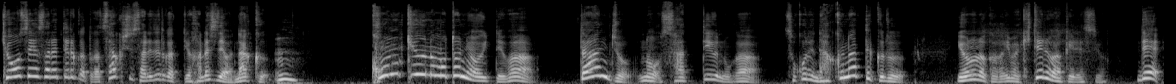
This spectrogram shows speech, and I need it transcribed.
強制されてるかとか搾取されてるかっていう話ではなく、うん。困窮のもとにおいては男女の差っていうのがそこでなくなってくる世の中が今来てるわけですよ。で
